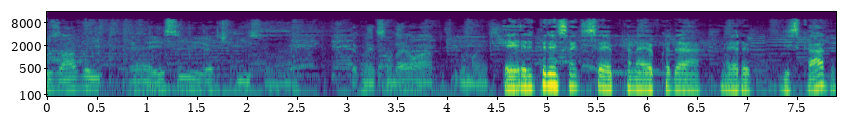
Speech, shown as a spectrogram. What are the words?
usava é, esse artifício, né? Da conexão da IOAP e tudo mais. É, era interessante essa época, na época da era de escada,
